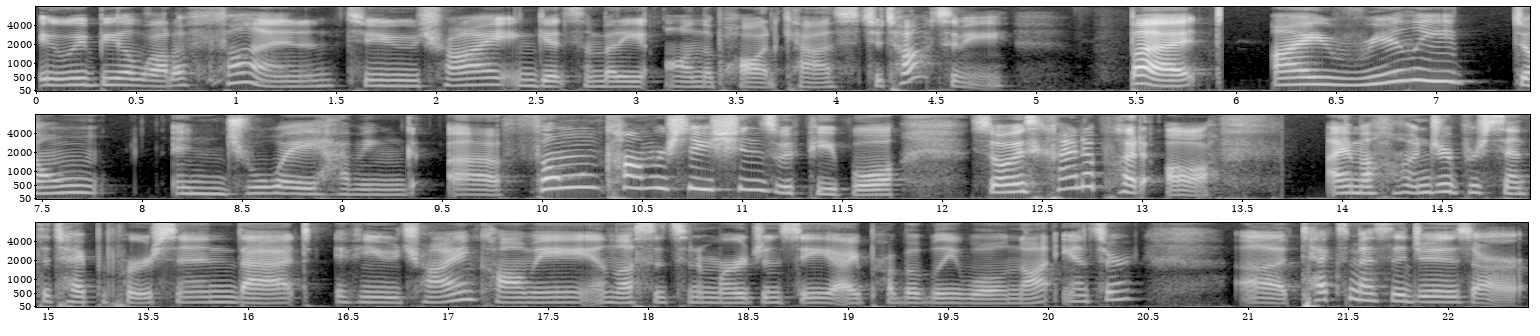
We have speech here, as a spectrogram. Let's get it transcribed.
It would be a lot of fun to try and get somebody on the podcast to talk to me. But I really don't enjoy having uh, phone conversations with people. So I was kind of put off. I'm 100% the type of person that if you try and call me, unless it's an emergency, I probably will not answer. Uh, text messages are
